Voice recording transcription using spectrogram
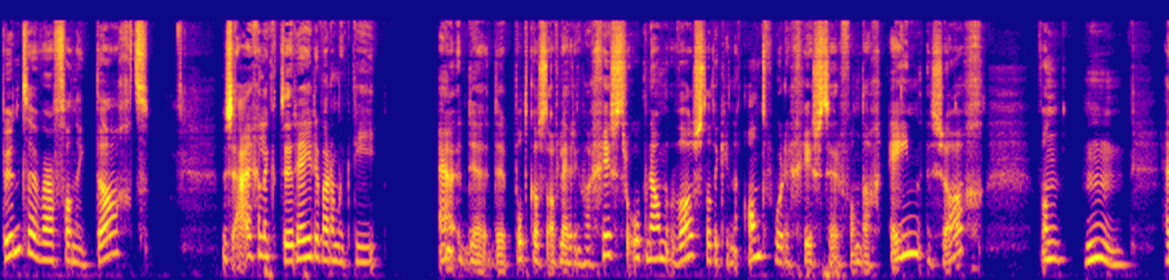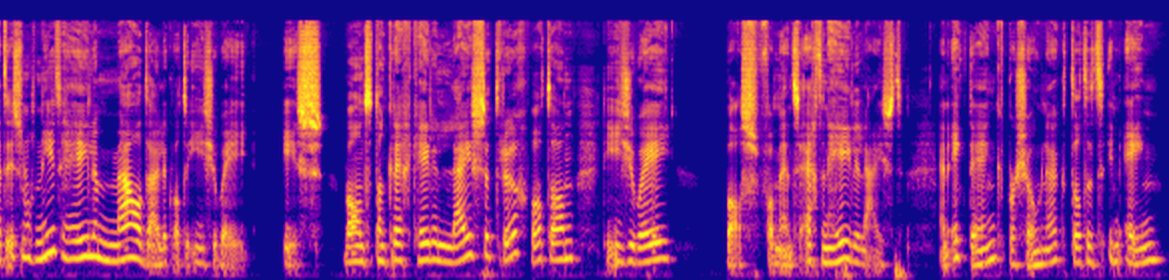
punten waarvan ik dacht. Dus eigenlijk de reden waarom ik die eh, de, de podcastaflevering van gisteren opnam, was dat ik in de antwoorden gisteren van dag 1 zag van hmm, het is nog niet helemaal duidelijk wat de Easy Way is. Want dan kreeg ik hele lijsten terug wat dan de Way was van mensen. Echt een hele lijst. En ik denk persoonlijk dat het in één,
